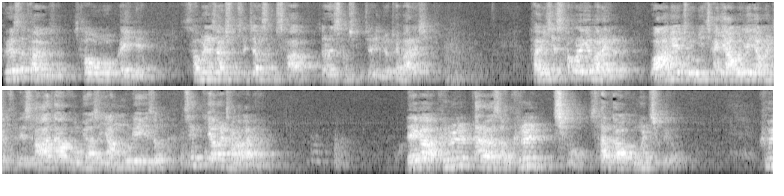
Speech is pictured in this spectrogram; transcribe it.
그래서 다윗은 사울에게 사무엘상 17장 34절에서 36절에 이렇게 말했습니다. 다윗이 사울에게 말하기를 왕의 종이 자기 아버지의 양을 지키는데 사자 곰이 와서 양무리에 의해서 새끼 양을 잡아가냐 내가 그를 따라가서 그를 치고 사자와 곰을 치고요. 그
